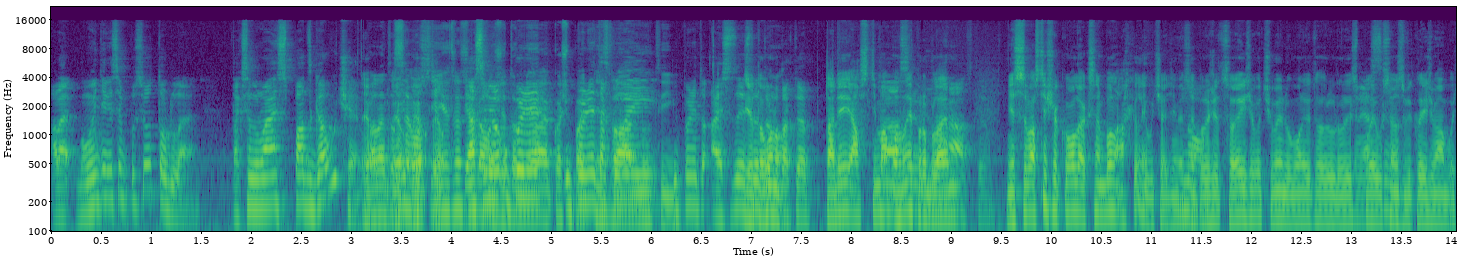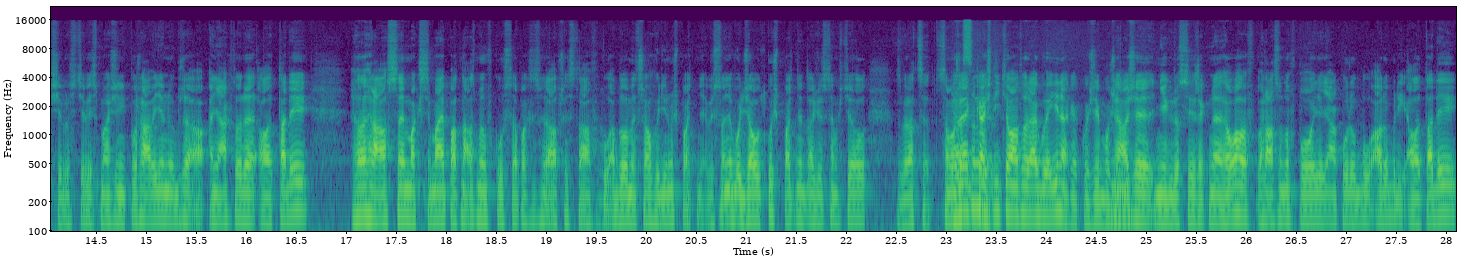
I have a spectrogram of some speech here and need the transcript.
Ale v momentě, kdy jsem pustil tohle, tak jsem normálně spad z gauče. Jo, Ale to jo, jsem jo, vlastně jo. Já jsem měl že úplně, jako úplně zvládnutý. úplně to, a jestli, Je jestli to to, ono. tak to je Tady já s tím mám ohromný problém. Mě se vlastně šokovalo, jak jsem byl náchylný vůči těm věcem, No. protože celý život čumím do monitoru, do displeje, už jsem zvyklý, že mám oči prostě vysmažený, pořád vidím dobře a, a nějak to jde, ale tady Hele, hrál jsem maximálně 15 minut v kuse a pak jsem si dal přestávku a bylo mi třeba hodinu špatně. Vysloveně od žaludku špatně, takže jsem chtěl zvracet. Samozřejmě jsem- každý to na to reaguje jinak, jakože možná, že někdo si řekne, hele, hrál jsem to v pohodě nějakou dobu a dobrý, ale tady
